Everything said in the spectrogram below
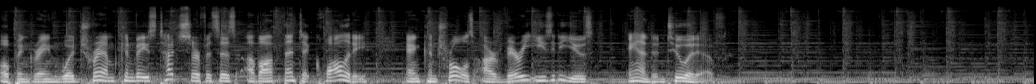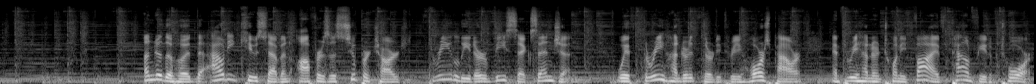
Open grain wood trim conveys touch surfaces of authentic quality, and controls are very easy to use and intuitive. Under the hood, the Audi Q7 offers a supercharged 3 liter V6 engine with 333 horsepower and 325 pound feet of torque.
